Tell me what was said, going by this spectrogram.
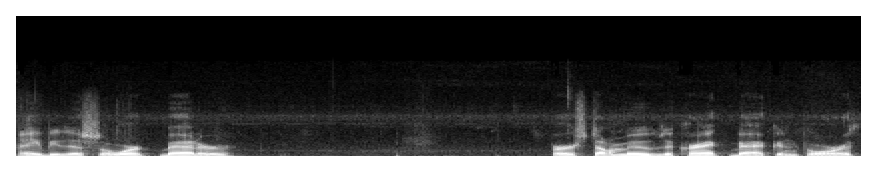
Maybe this will work better. First I'll move the crank back and forth.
